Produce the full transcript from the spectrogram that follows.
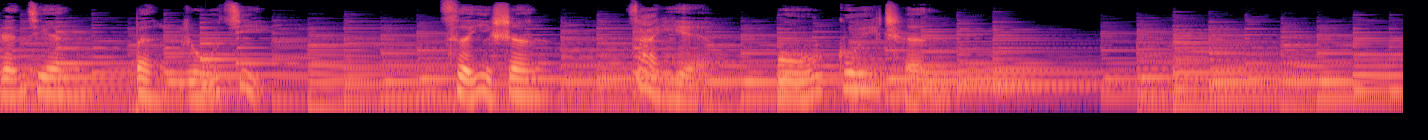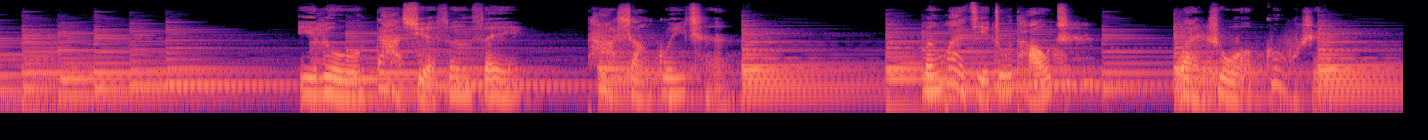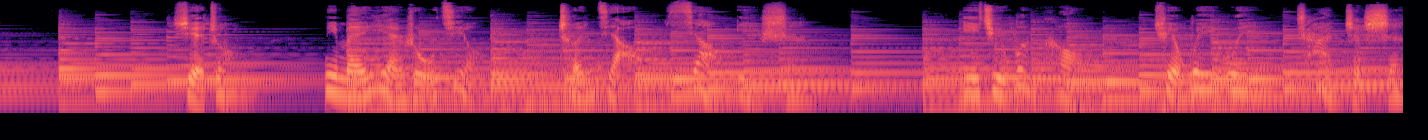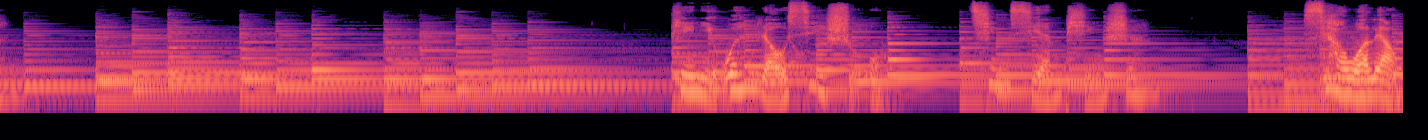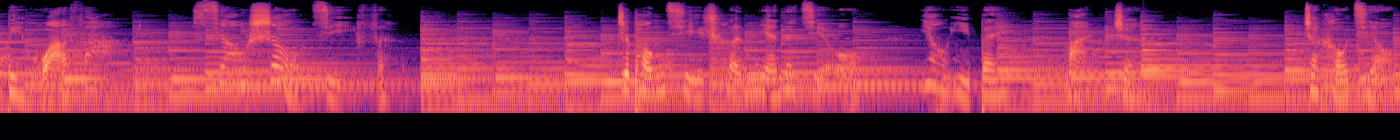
人间本如寄，此一生再也无归程。一路大雪纷飞，踏上归程。门外几株桃枝，宛若故人。雪中，你眉眼如旧，唇角笑一声，一句问候，却微微颤着声。听你温柔细数，清闲平生，笑我两鬓华发，消瘦几。只捧起陈年的酒，又一杯满斟。这口酒，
